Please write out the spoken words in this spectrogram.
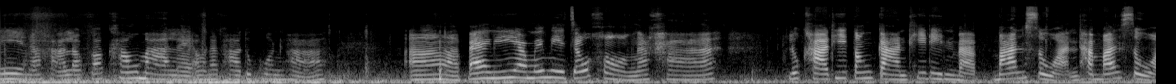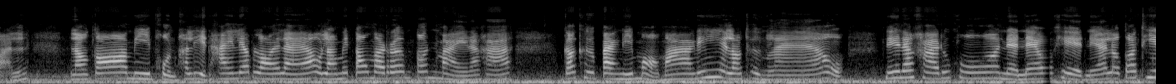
นี่นะคะแล้วก็เข้ามาแล้วนะคะทุกคนค่ะ อ่าแปลงนี้ยังไม่มีเจ้าของนะคะ ลูกค้าที่ต้องการที่ดินแบบบ้านสวนทำบ้านสวน แล้วก็มีผลผลิตให้เรียบร้อยแล้ว เราไม่ต้องมาเริ่มต้นใหม่นะคะ ก็คือแปลงนี้เหมาะมากนี่เราถึงแล้ว นี่นะคะทุกคนเนี่ยแนวเขตเนี้ยแล้วก็ที่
